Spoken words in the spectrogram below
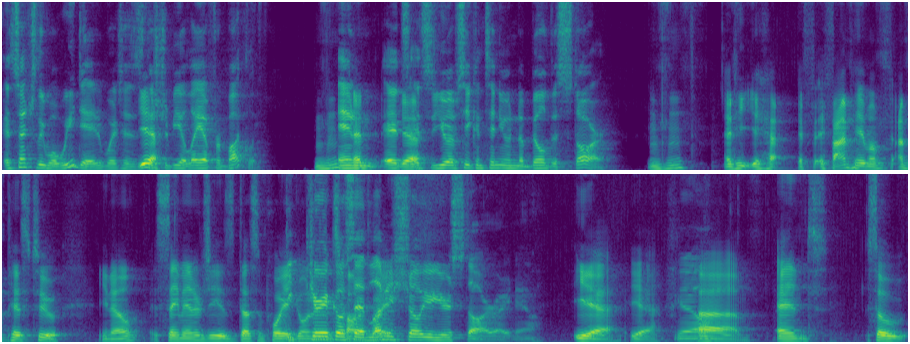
essentially what we did, which is Yeah. this should be a layup for Buckley, it. Mhm. and, it's yeah. it's the UFC continuing to build this star. Mm-hmm. And he, yeah, if if I'm him, I'm I'm pissed too. You know, same energy as Dustin Poirier going. into this Chirico said, "Let me show you your star right now." Yeah, yeah. You know? Um, and so,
